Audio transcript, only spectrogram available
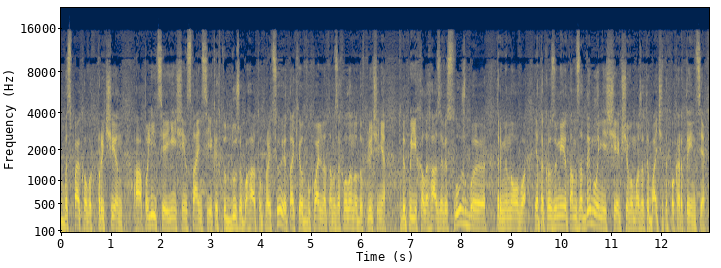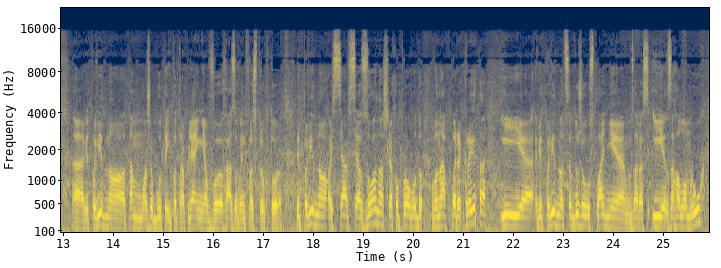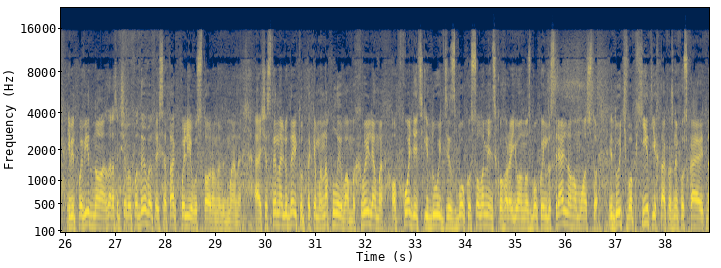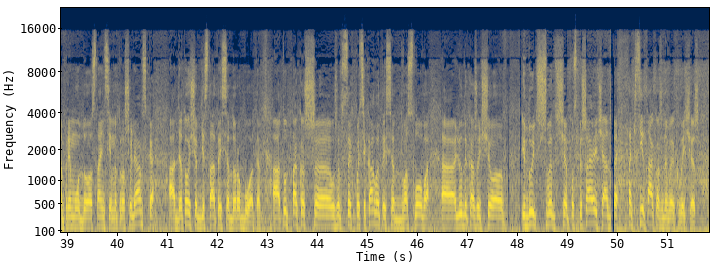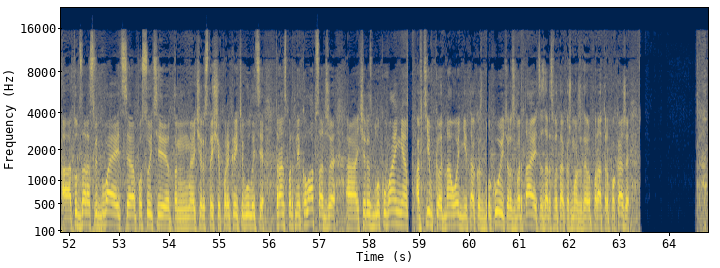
безпекових причин а, поліція і інші інстанції, яких тут дуже багато працює, так і от буквально там за хвилину до включення туди поїхали газові служби терміново. Я так розумію, там задимлені ще, якщо ви можете бачити по картинці. Е, Відповідно, там може бути і потрапляння в газову інфраструктуру. Відповідно, ось ця вся зона шляхопроводу вона перекрита, і відповідно це дуже ускладнює зараз і загалом рух. І відповідно, зараз, якщо ви подивитеся, так по ліву сторону від мене, е, частина людей тут такими напливами, хвилями обходять, ідуть з боку Солом'янського району, з боку індустріального мосту, ідуть в обхід. Їх також не пускають напряму до станції метро Шулявська, а для того, щоб дістатися до роботи. А тут також е, вже встиг поцікавитися. Два слова. Е, Люди кажуть, що ідуть швидше поспішаючи, адже таксі також не викличеш. А тут зараз відбувається по суті там е, через те, що перекриті вулиці транспортний колапс, адже е, через блокування автівки одна одній також блокують, розвертаються. Зараз ви також можете оператор покаже.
